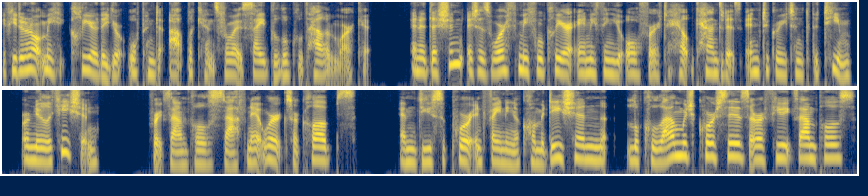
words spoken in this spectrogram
if you do not make it clear that you're open to applicants from outside the local talent market. In addition, it is worth making clear anything you offer to help candidates integrate into the team or new location, for example, staff networks or clubs. Um, do you support in finding accommodation? Local language courses are a few examples.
